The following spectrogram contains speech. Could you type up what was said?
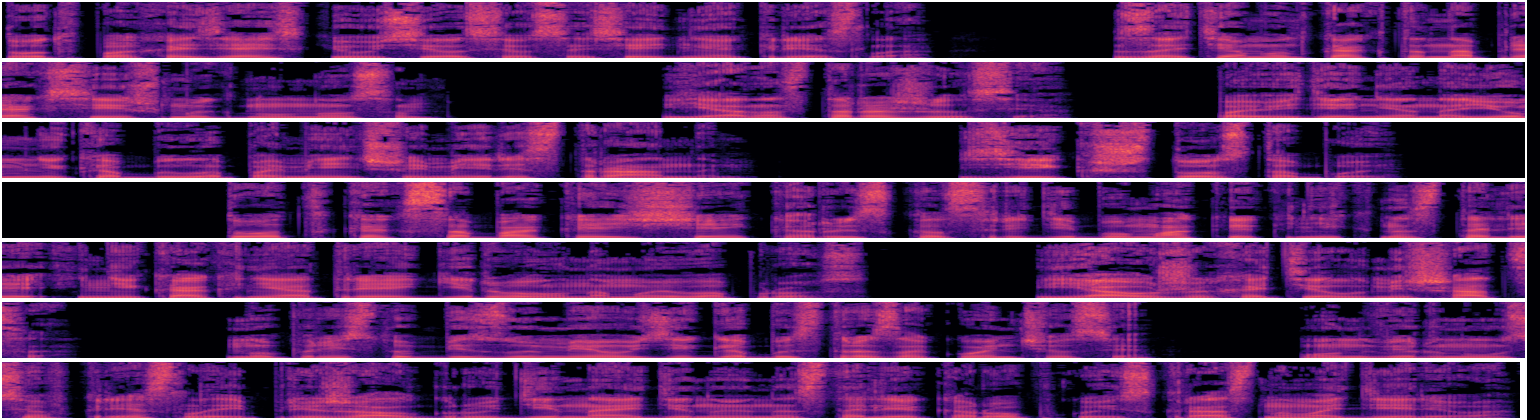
Тот по-хозяйски уселся в соседнее кресло. Затем он как-то напрягся и шмыгнул носом. Я насторожился. Поведение наемника было по меньшей мере странным. «Зик, что с тобой?» Тот, как собака-ищейка, рыскал среди бумаг и книг на столе и никак не отреагировал на мой вопрос. Я уже хотел вмешаться, но приступ безумия у Зига быстро закончился. Он вернулся в кресло и прижал к груди найденную на столе коробку из красного дерева.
